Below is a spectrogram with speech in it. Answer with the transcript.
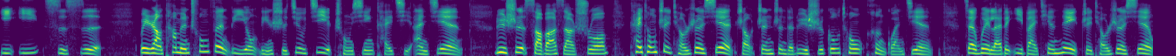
一一四四，为让他们充分利用临时救济，重新开启案件。律师萨巴萨说：“开通这条热线，找真正的律师沟通很关键。在未来的一百天内，这条热线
